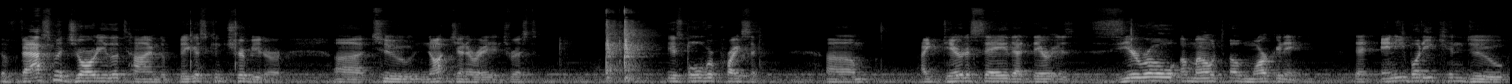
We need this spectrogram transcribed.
The vast majority of the time, the biggest contributor uh, to not generate interest is overpricing. Um, I dare to say that there is zero amount of marketing that anybody can do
